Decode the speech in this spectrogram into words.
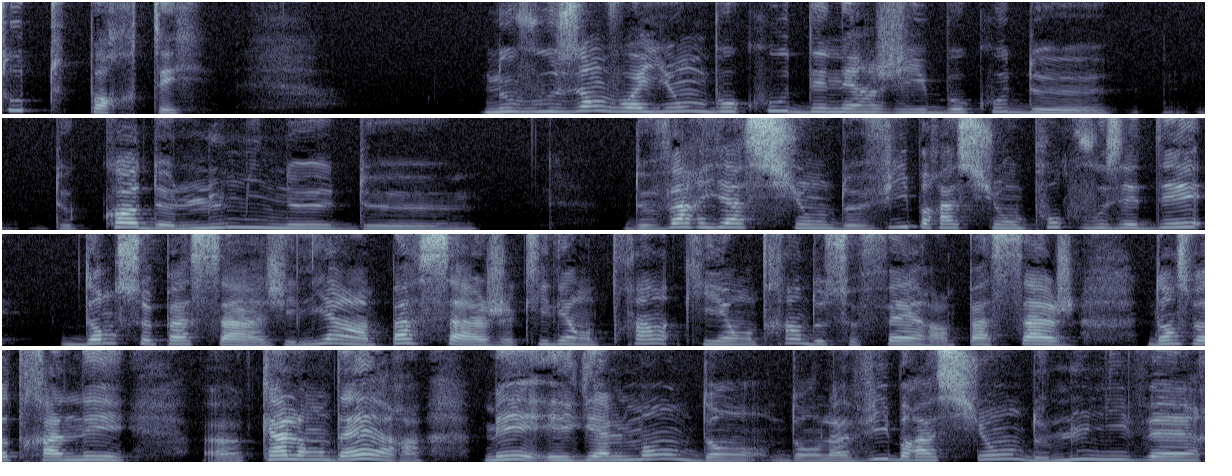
toute portée. Nous vous envoyons beaucoup d'énergie, beaucoup de, de codes lumineux, de, de variations, de vibrations pour vous aider dans ce passage. Il y a un passage qui est en train, qui est en train de se faire, un passage dans votre année euh, calendaire, mais également dans, dans la vibration de l'univers.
